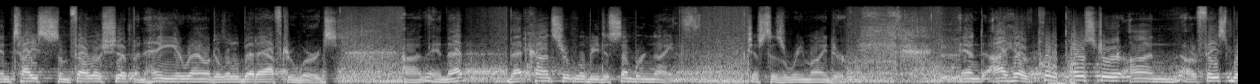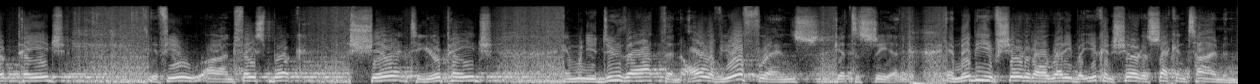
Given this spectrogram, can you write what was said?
entice some fellowship and hanging around a little bit afterwards. Uh, And that, that concert will be December 9th, just as a reminder. And I have put a poster on our Facebook page. If you are on Facebook, share it to your page, and when you do that, then all of your friends get to see it. And maybe you've shared it already, but you can share it a second time and,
